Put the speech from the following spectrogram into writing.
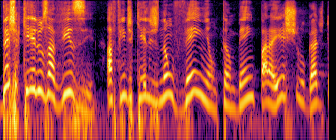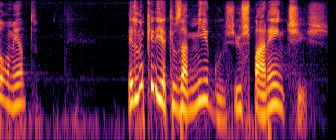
Deixa que ele os avise, a fim de que eles não venham também para este lugar de tormento. Ele não queria que os amigos e os parentes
